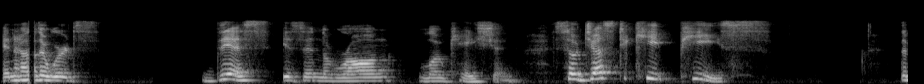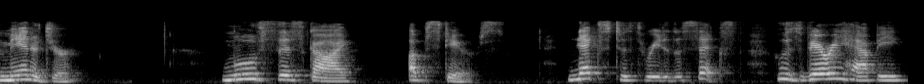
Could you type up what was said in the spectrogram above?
In other words, this is in the wrong location. So just to keep peace, the manager moves this guy upstairs next to three to the sixth, who's very happy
